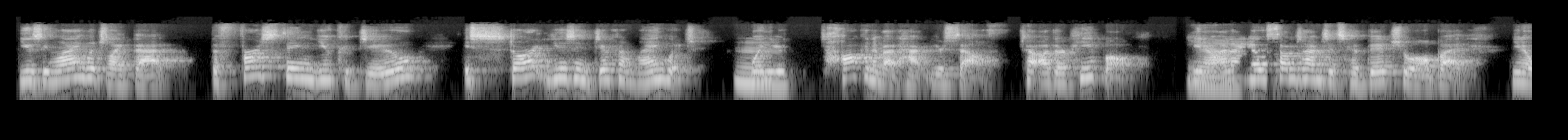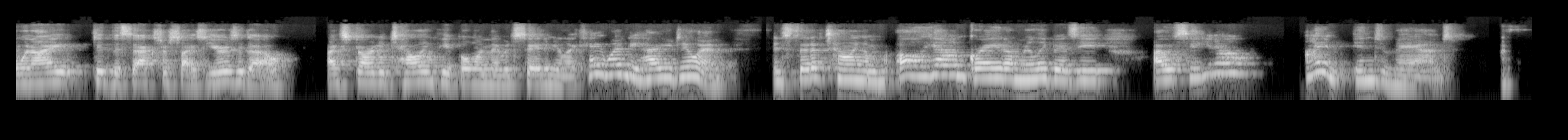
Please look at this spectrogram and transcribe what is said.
using language like that the first thing you could do is start using different language mm. when you're talking about how, yourself to other people you yeah. know and i know sometimes it's habitual but you know when i did this exercise years ago i started telling people when they would say to me like hey wendy how you doing instead of telling them oh yeah i'm great i'm really busy i would say you know I am in demand.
